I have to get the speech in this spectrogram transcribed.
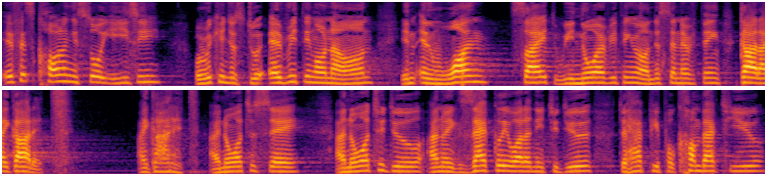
if His calling is so easy, where we can just do everything on our own, in, in one sight, we know everything, we understand everything. God, I got it. I got it. I know what to say. I know what to do. I know exactly what I need to do to have people come back to you.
